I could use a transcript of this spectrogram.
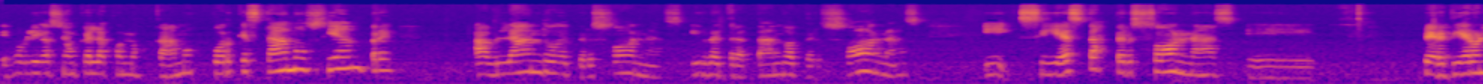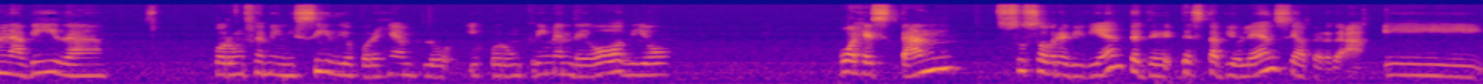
es obligación que la conozcamos porque estamos siempre hablando de personas y retratando a personas. Y si estas personas eh, perdieron la vida por un feminicidio, por ejemplo, y por un crimen de odio, pues están sus sobrevivientes de, esta violencia, ¿verdad? Y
